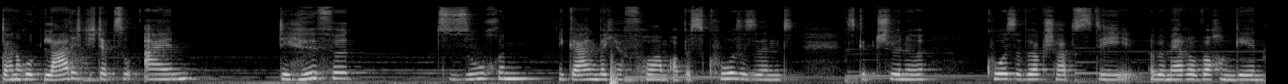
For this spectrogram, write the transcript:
dann lade ich dich dazu ein, die Hilfe zu suchen, egal in welcher Form, ob es Kurse sind. Es gibt schöne Kurse, Workshops, die über mehrere Wochen gehen.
